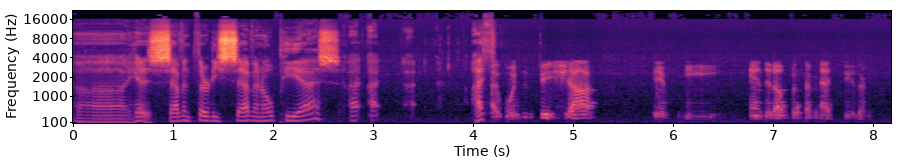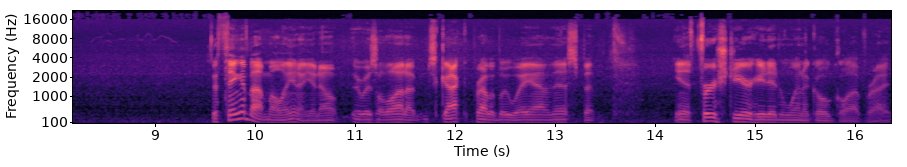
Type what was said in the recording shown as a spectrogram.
Uh, he has 737 OPS. I, I, I, I I wouldn't be shocked if he ended up with the Mets either. The thing about Molina, you know, there was a lot of Scott could probably weigh in on this, but In the first year, he didn't win a Gold Glove, right?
